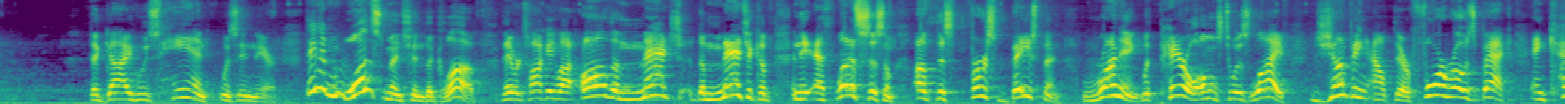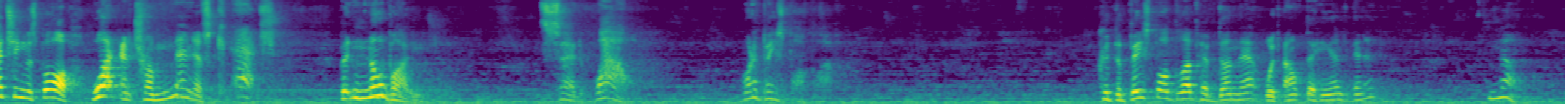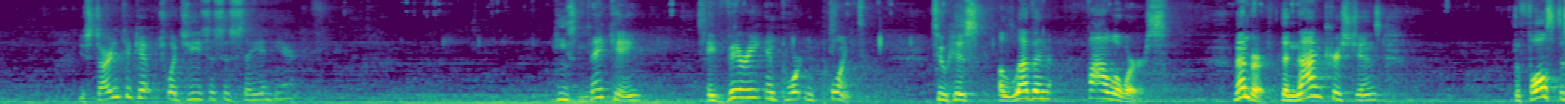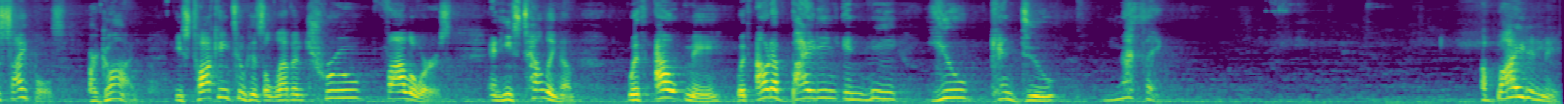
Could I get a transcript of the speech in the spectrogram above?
the guy whose hand was in there. They didn't once mention the glove. They were talking about all the, mag- the magic of and the athleticism of this first baseman running with peril almost to his life, jumping out there four rows back and catching this ball. What a tremendous catch! But nobody said, "Wow, what a baseball glove." Could the baseball glove have done that without the hand in it? No. You starting to get what Jesus is saying here? He's making a very important point to his 11 followers. Remember, the non Christians, the false disciples, are gone. He's talking to his 11 true followers, and he's telling them, without me, without abiding in me, you can do nothing. Abide in me.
